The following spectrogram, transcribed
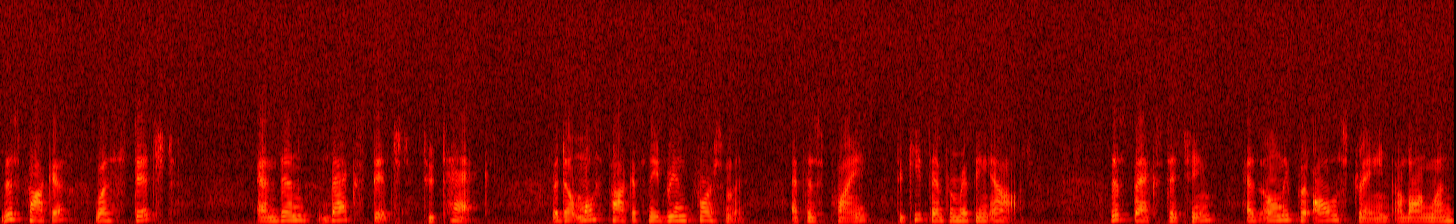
This pocket was stitched and then backstitched to tack. But don't most pockets need reinforcement at this point to keep them from ripping out? This backstitching has only put all the strain along one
